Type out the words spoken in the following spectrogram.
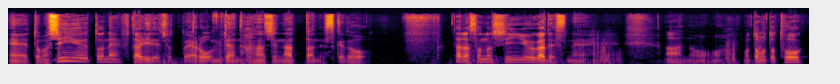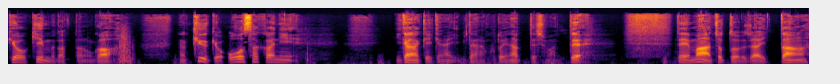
えっ、と、まあ、親友とね、二人でちょっとやろうみたいな話になったんですけど、ただその親友がですね、あの、もともと東京勤務だったのが、急遽大阪に行かなきゃいけないみたいなことになってしまって、で、まあちょっとじゃあ一旦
